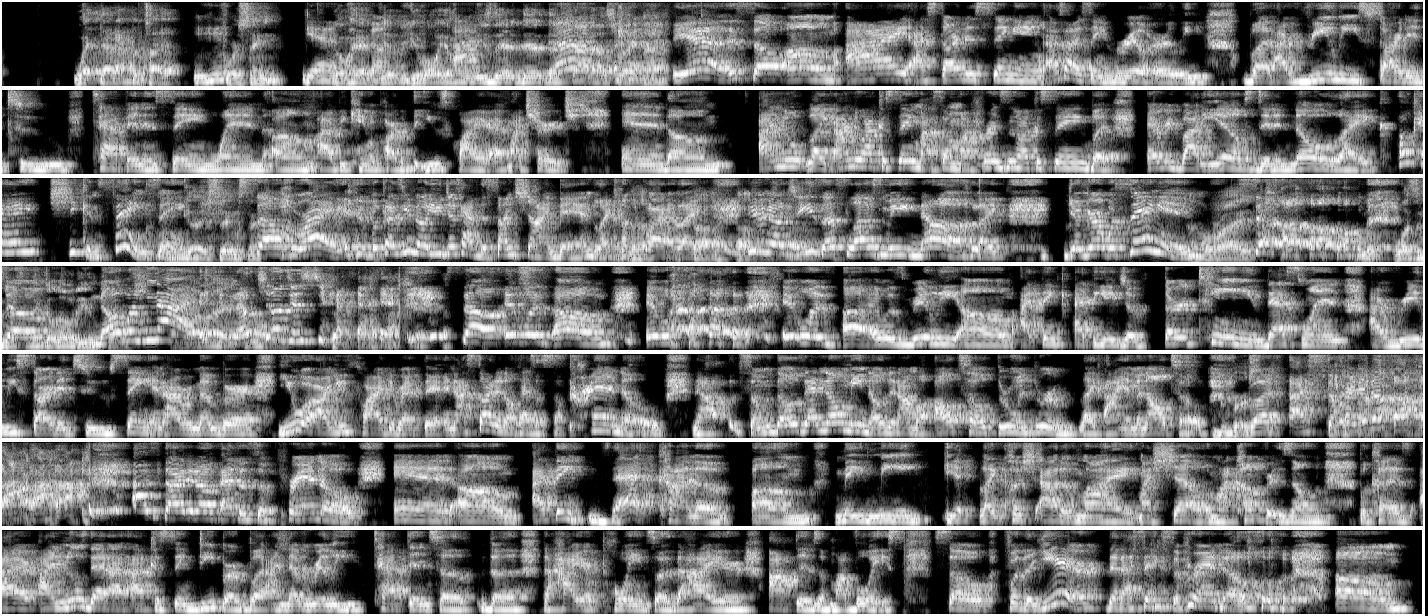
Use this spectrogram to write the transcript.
whet that appetite hmm for singing. Yeah. Go ahead, So- give give all your I- homies their their, their shout outs right now. yeah. So um I I started singing, I started singing real early, but I really started to tap in and sing when um I became a part of the youth choir at my church. And um I knew like I knew I could sing. My some of my friends knew I could sing, but everybody else didn't know, like, okay, she can sing, sing. Okay, sing So right, because you know you just have the sunshine band like on the choir, like Uh, you know Jesus loves me. No, like your girl was singing. All right. So Wasn't just Nickelodeon. no, it was not. Right, no children's church. so it was um it was it was uh it was really um I think at the age of 13 that's when I really started to sing and I remember you were our youth choir director and I started off as a soprano. Now some of those that know me know that I'm an alto through and through. Like I am an alto. Diversity. But I started off. Started off as a soprano, and um, I think that kind of um, made me get like push out of my my shell or my comfort zone because I I knew that I, I could sing deeper, but I never really tapped into the the higher points or the higher octaves of my voice. So for the year that I sang soprano, um,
